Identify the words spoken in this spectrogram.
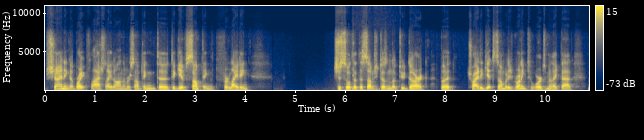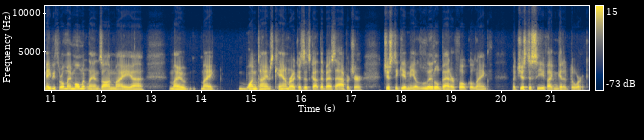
shining a bright flashlight on them or something to to give something for lighting, just so that the subject doesn't look too dark. But try to get somebody running towards me like that. Maybe throw my moment lens on my uh, my my one times camera because it's got the best aperture, just to give me a little better focal length, but just to see if I can get it to work.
